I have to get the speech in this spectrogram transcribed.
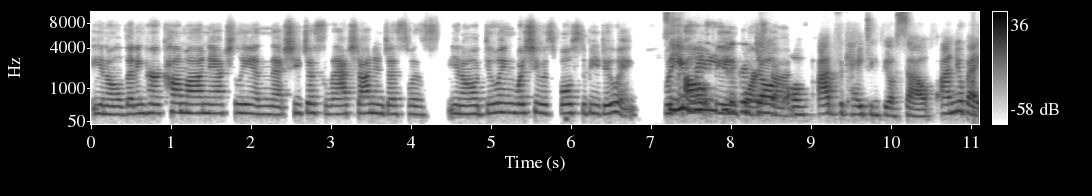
you know, letting her come on naturally, and that she just latched on and just was, you know, doing what she was supposed to be doing. So you really did a good job on. of advocating for yourself and your baby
